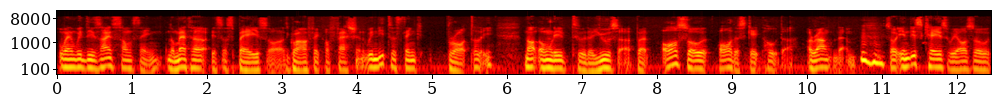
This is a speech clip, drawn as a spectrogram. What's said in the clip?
when we design something, no matter it's a space or a graphic or fashion, we need to think broadly, not only to the user but also all the stakeholder around them. Mm-hmm. So in this case, we also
